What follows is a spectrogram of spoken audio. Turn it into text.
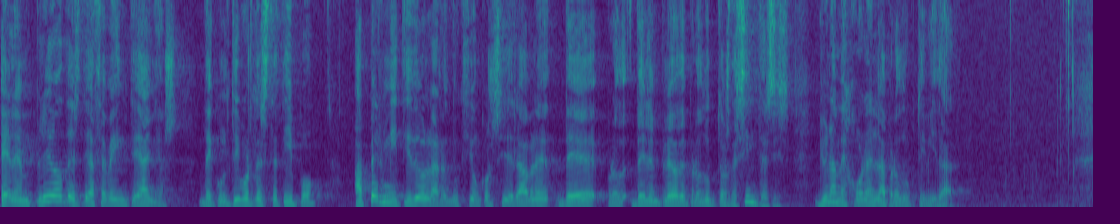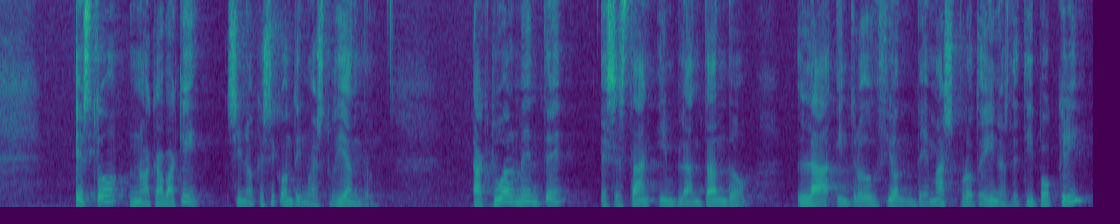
El empleo desde hace 20 años de cultivos de este tipo ha permitido la reducción considerable del empleo de productos de síntesis y una mejora en la productividad. Esto no acaba aquí, sino que se continúa estudiando. Actualmente se están implantando la introducción de más proteínas de tipo CRI,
